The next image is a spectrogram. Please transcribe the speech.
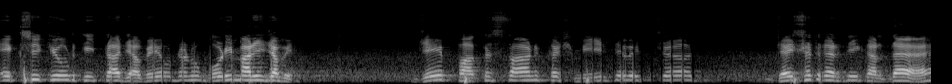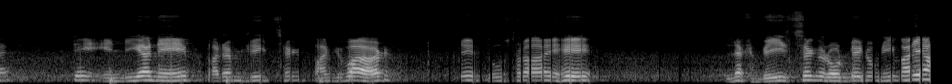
ਐਕਸੀਕਿਊਟ ਕੀਤਾ ਜਾਵੇ, ਉਹਨਾਂ ਨੂੰ ਗੋਲੀ ਮਾਰੀ ਜਾਵੇ। ਜੇ ਪਾਕਿਸਤਾਨ ਕਸ਼ਮੀਰ ਦੇ ਵਿੱਚ ਦਹਿਸ਼ਤਗਰਦੀ ਕਰਦਾ ਹੈ, ਤੇ ਇੰਡੀਆ ਨੇ ਪਰਮਜੀਤ ਸਿੰਘ ਪੰਜਵਾੜ ਤੇ ਦੂਸਰਾ ਇਹ ਲਖਬੀਰ ਸਿੰਘ ਰੋਡੇ ਨੂੰ ਨਹੀਂ ਮਾਰਿਆ।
